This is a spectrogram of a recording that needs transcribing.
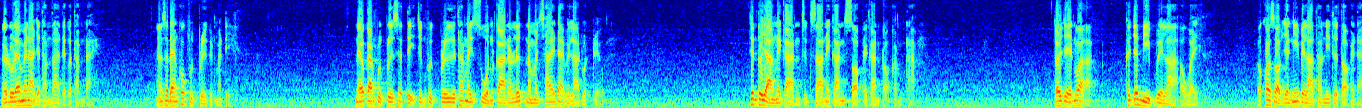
เราดูแล้วไม่น่าจะทำได้แต่ก็ทำได้นะแสดงเขาฝึกปรือกันมาดี แนวการฝึกปรือสติจึงฝึกปรือทั้งในส่วนการระลึกนำมาใช้ได้เวลารวดเร็ว เช่นตัวอย่างในการศึกษาในการสอบในการตอบคำถาม เราจะเห็นว่าเขาจะบีบเวลาเอาไว้ว่าข้อสอบอย่างนี้เวลาเท่านี้เธอตอบให้ได้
